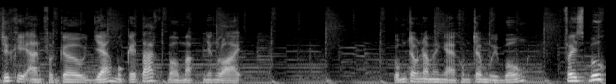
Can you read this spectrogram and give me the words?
trước khi AlphaGo dán một cái tác vào mặt nhân loại. Cũng trong năm 2014, Facebook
